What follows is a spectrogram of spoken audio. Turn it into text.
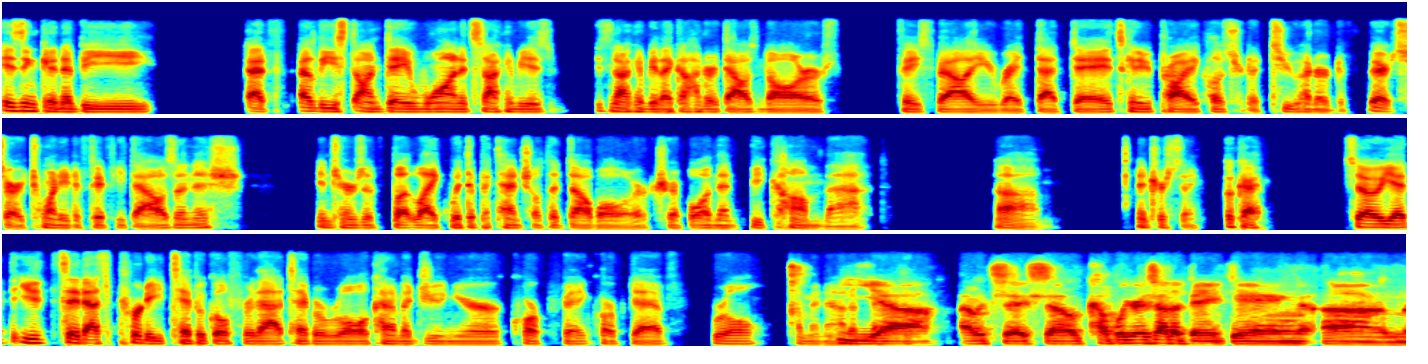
isn't going to be at at least on day one, it's not going to be as it's not going to be like a hundred thousand dollars face value right that day. It's going to be probably closer to two hundred, sorry, twenty to fifty thousand ish in terms of, but like with the potential to double or triple and then become that. Um, interesting. Okay. So yeah, you'd say that's pretty typical for that type of role, kind of a junior corp corp dev role coming out of yeah i would say so. A couple years out of banking um,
